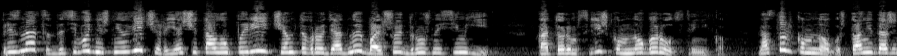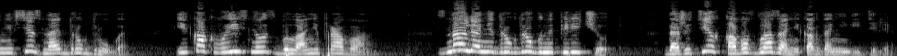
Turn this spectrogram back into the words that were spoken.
Признаться, до сегодняшнего вечера я считала упырей чем-то вроде одной большой дружной семьи, в котором слишком много родственников. Настолько много, что они даже не все знают друг друга. И, как выяснилось, была не права. Знали они друг друга наперечет. Даже тех, кого в глаза никогда не видели.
